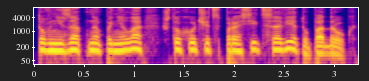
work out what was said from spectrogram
то внезапно поняла, что хочет спросить совет у подруг.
